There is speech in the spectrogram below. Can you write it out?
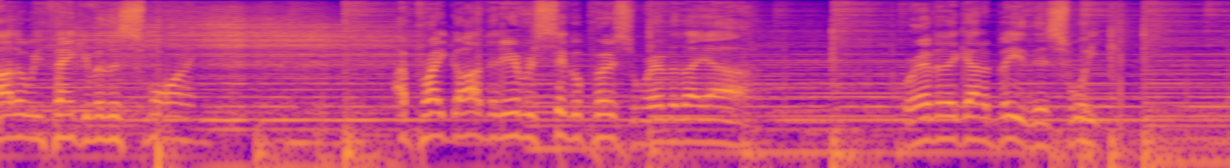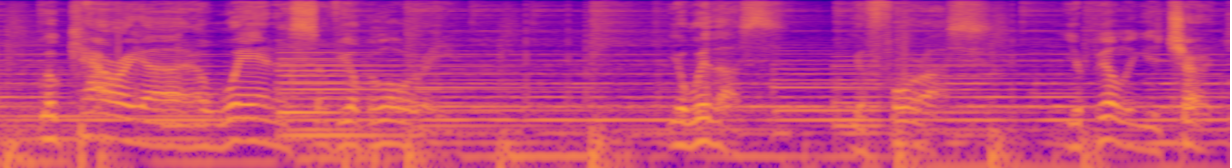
Father, we thank you for this morning. I pray, God, that every single person, wherever they are, wherever they're going to be this week, will carry an awareness of your glory. You're with us, you're for us, you're building your church.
